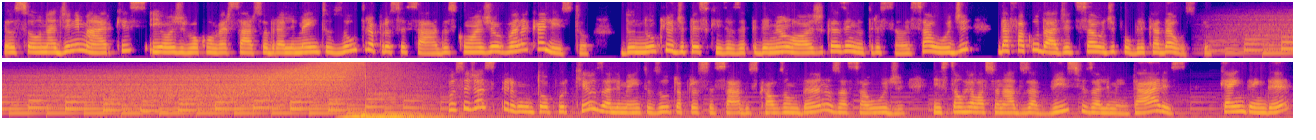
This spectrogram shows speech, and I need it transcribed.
Eu sou Nadine Marques e hoje vou conversar sobre alimentos ultraprocessados com a Giovana Calisto, do Núcleo de Pesquisas Epidemiológicas em Nutrição e Saúde da Faculdade de Saúde Pública da USP. Você já se perguntou por que os alimentos ultraprocessados causam danos à saúde e estão relacionados a vícios alimentares? Quer entender?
